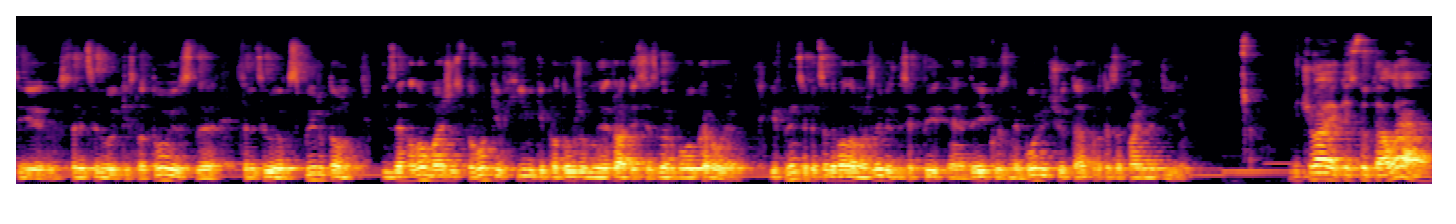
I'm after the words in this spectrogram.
цією салициловою кислотою, з салициловим спиртом. І загалом майже 100 років хіміки продовжували гратися з вербовою корою. І в принципі це давало можливість досягти деяку знеболючу та протизапальну дію. Відчуваю якесь тут але.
